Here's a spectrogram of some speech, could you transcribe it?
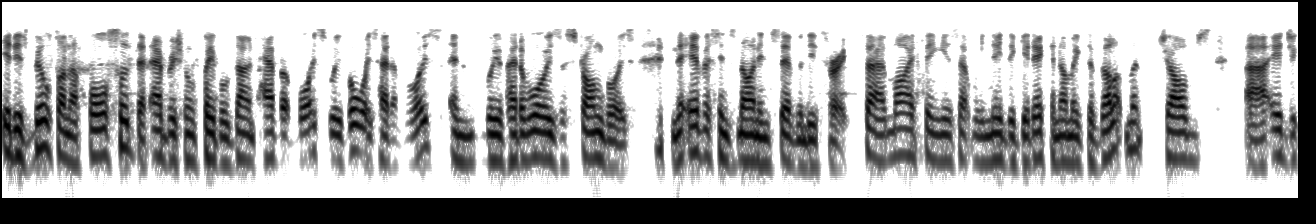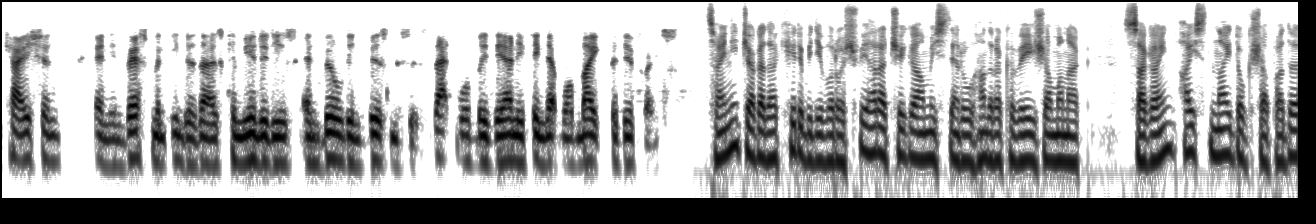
It is built on a falsehood that Aboriginal people don't have a voice. We've always had a voice, and we've had always a strong voice, ever since 1973. So my thing is that we need to get economic development, jobs, uh, education, and investment into those communities and building businesses. That will be the only thing that will make the difference. Ցայնի ճակատագիրը պիտի որոշվի հարաճեկա ամիսներու հանրակրվեի ժամանակ, սակայն այս նայդոկ շապատը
